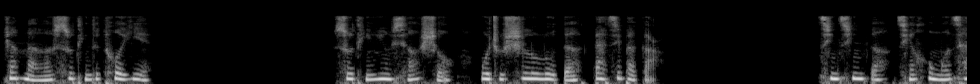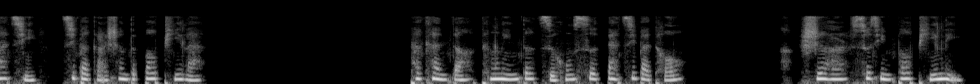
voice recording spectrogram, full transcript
沾满了苏婷的唾液。苏婷用小手握住湿漉漉的大鸡巴杆，轻轻的前后摩擦起。鸡巴杆上的包皮来，他看到藤林的紫红色大鸡巴头，时而缩进包皮里，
